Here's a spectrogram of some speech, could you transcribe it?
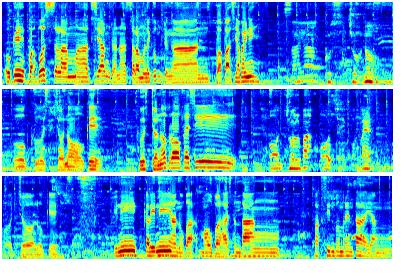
Oke, Pak Bos, selamat siang dan assalamualaikum dengan Bapak siapa ini? Saya Gus Jono. Oh, Gus Jono. Oke. Gus Jono profesi Ojol Pak, ojek online. ojol. Oke. Ini kali ini anu Pak mau bahas tentang vaksin pemerintah yang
